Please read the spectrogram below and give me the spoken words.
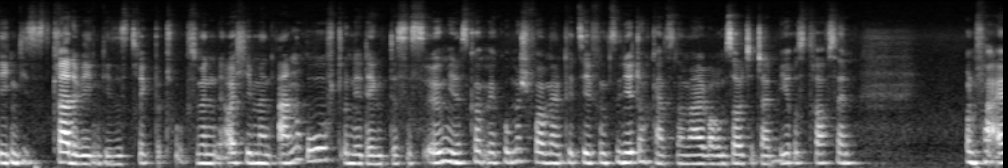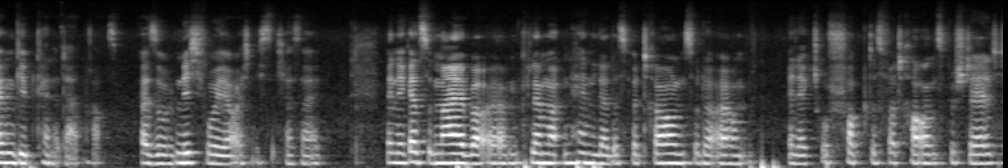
Wegen dieses, gerade wegen dieses Trickbetrugs. Wenn euch jemand anruft und ihr denkt, das ist irgendwie, das kommt mir komisch vor, mein PC funktioniert doch ganz normal, warum sollte da ein Virus drauf sein? Und vor allem gebt keine Daten raus. Also nicht, wo ihr euch nicht sicher seid. Wenn ihr ganz normal bei eurem Klamottenhändler des Vertrauens oder eurem Elektroshop des Vertrauens bestellt,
